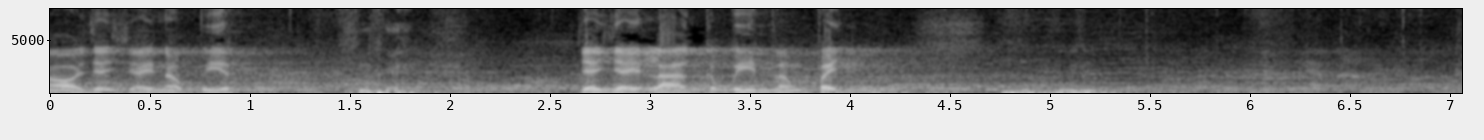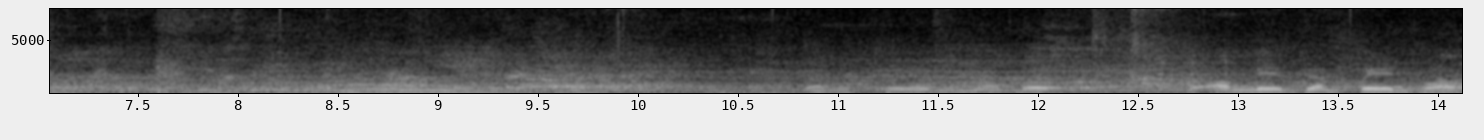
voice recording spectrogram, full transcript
អូយាយយាយនៅបៀតយាយយាយឡើងកាប៊ីនឡើងពេញដល់ពេលមកបើបើអង្គនេះចាំពេលផង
